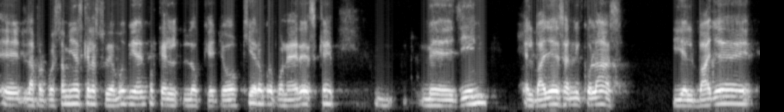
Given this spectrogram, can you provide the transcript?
eh, la propuesta mía es que la estudiemos bien porque lo que yo quiero proponer es que Medellín, el Valle de San Nicolás y el Valle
